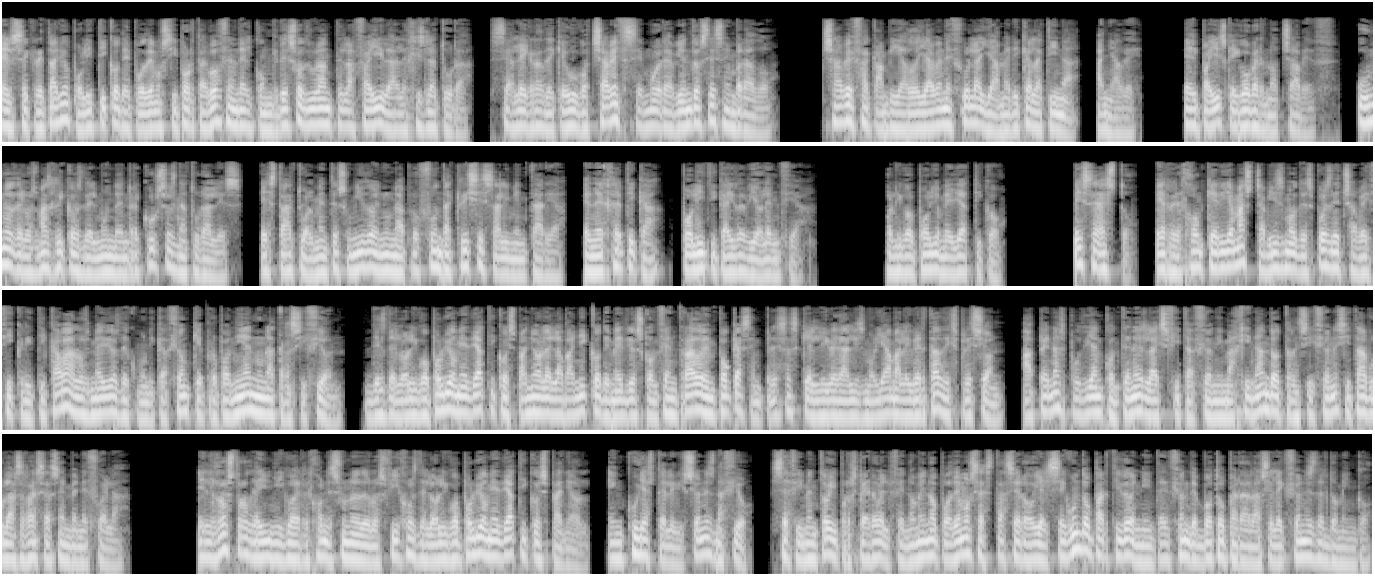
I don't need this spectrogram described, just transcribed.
El secretario político de Podemos y portavoz en el Congreso durante la fallida legislatura, se alegra de que Hugo Chávez se muera habiéndose sembrado. Chávez ha cambiado ya Venezuela y América Latina, añade. El país que gobernó Chávez, uno de los más ricos del mundo en recursos naturales, está actualmente sumido en una profunda crisis alimentaria, energética, política y de violencia. Oligopolio mediático. Pese a esto, Errejón quería más chavismo después de Chávez y criticaba a los medios de comunicación que proponían una transición, desde el oligopolio mediático español el abanico de medios concentrado en pocas empresas que el liberalismo llama libertad de expresión, apenas podían contener la excitación imaginando transiciones y tábulas rasas en Venezuela. El rostro de Íñigo Errejón es uno de los fijos del oligopolio mediático español, en cuyas televisiones nació, se cimentó y prosperó el fenómeno Podemos hasta ser hoy el segundo partido en intención de voto para las elecciones del domingo.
